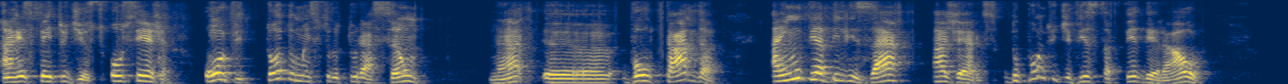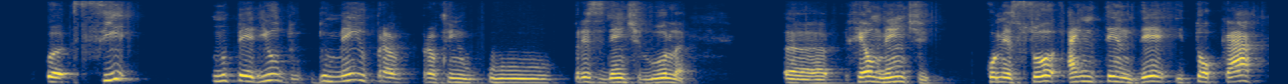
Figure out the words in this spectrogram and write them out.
a respeito disso. Ou seja, houve toda uma estruturação né, voltada a inviabilizar a GERGS. Do ponto de vista federal, uh, se no período do meio para o fim o, presidente Lula uh, realmente começou a entender e tocar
